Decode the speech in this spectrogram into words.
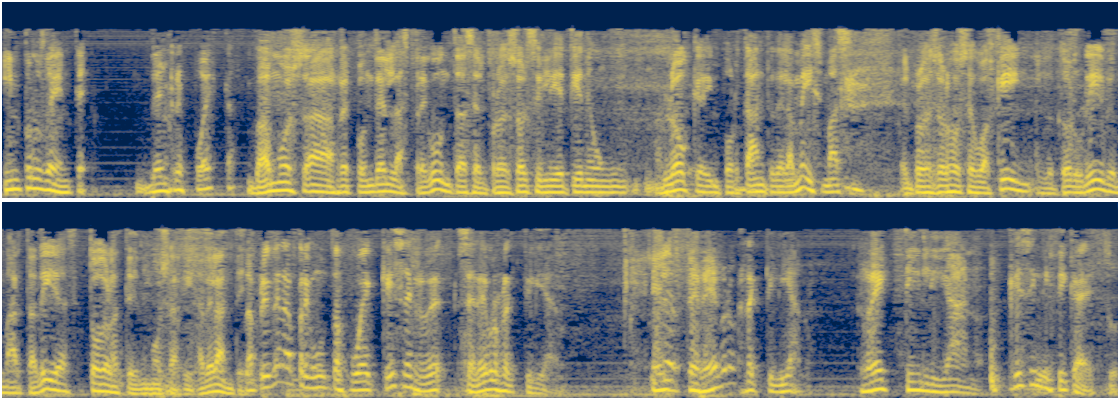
imprudente, den respuesta. Vamos a responder las preguntas. El profesor Silie tiene un bloque importante de las mismas. El profesor José Joaquín, el doctor Uribe, Marta Díaz, todas las tenemos aquí. Adelante. La primera pregunta fue, ¿qué es el re- cerebro reptiliano? ¿El cerebro? Reptiliano. Reptiliano. ¿Qué significa esto?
